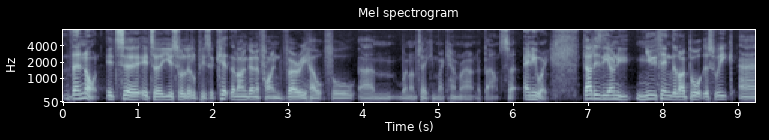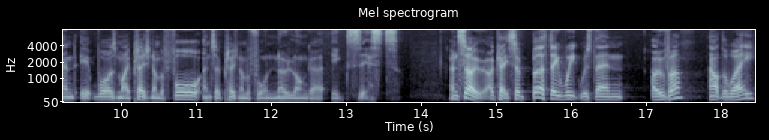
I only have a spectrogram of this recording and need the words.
they're not. It's a it's a useful little piece of kit that I'm going to find very helpful um, when I'm taking my camera out and about. So anyway, that is the only new thing that I bought this week, and it was my pledge number four, and so pledge number four no longer exists. And so, okay, so birthday week was then over, out the way.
